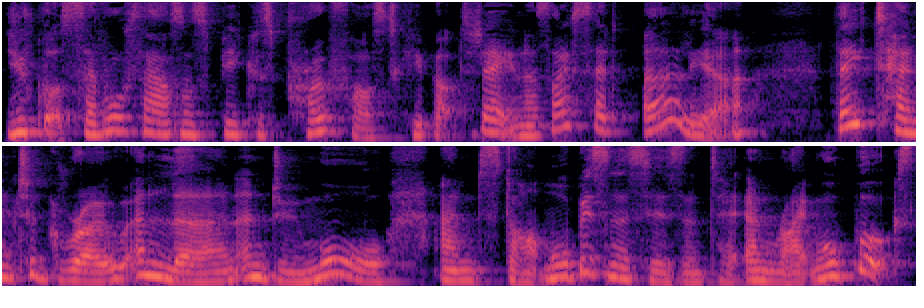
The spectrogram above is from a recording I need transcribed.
you've got several thousand speakers' profiles to keep up to date. And as I said earlier, they tend to grow and learn and do more and start more businesses and, t- and write more books.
